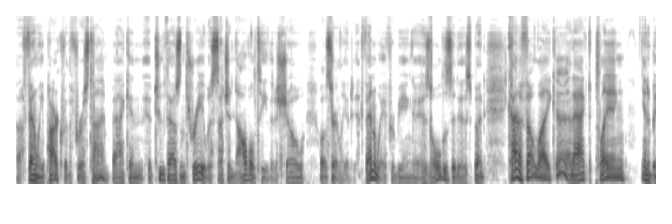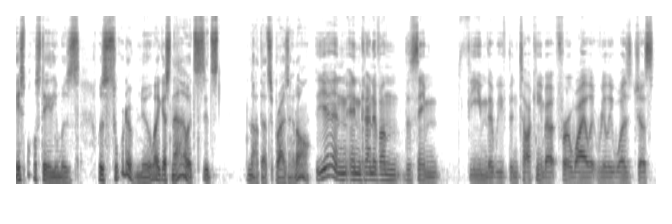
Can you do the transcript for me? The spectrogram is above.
uh, Fenway Park for the first time back in uh, 2003. It was such a novelty that a show, well, certainly at, at Fenway for being as old as it is, but kind of felt like uh, an act playing in a baseball stadium was was sort of new. I guess now it's it's not that surprising at all. Yeah, and, and kind of on the same theme that we've been talking about for a while, it really was just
